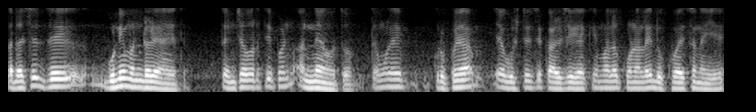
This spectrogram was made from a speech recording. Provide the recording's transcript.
कदाचित जे गुणी मंडळी आहेत त्यांच्यावरती पण अन्याय होतो. त्यामुळे कृपया या गोष्टीची काळजी घ्या की मला कोणालाही दुखवायचं नाही आहे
